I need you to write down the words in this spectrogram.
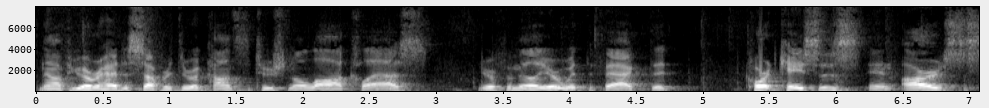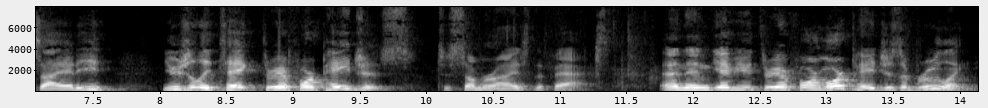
Now, if you ever had to suffer through a constitutional law class, you're familiar with the fact that court cases in our society usually take three or four pages to summarize the facts and then give you three or four more pages of ruling.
